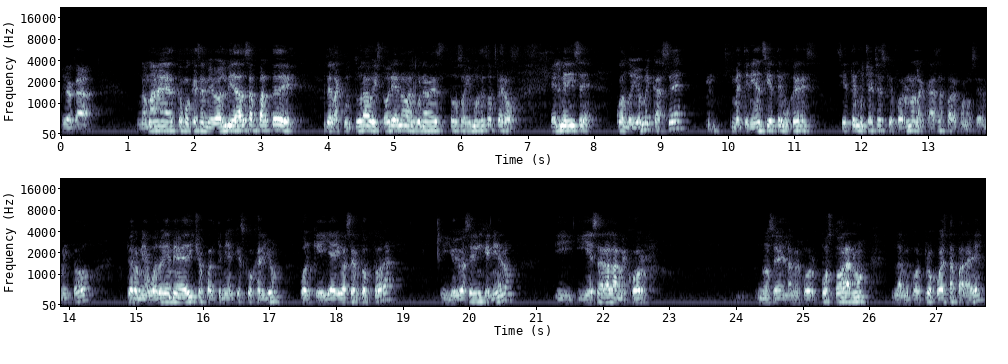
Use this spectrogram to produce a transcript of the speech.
Y yo acá, no mames, como que se me había olvidado esa parte de, de la cultura o historia, ¿no? Alguna vez todos oímos eso, pero él me dice, cuando yo me casé, me tenían siete mujeres, siete muchachas que fueron a la casa para conocerme y todo, pero mi abuelo ya me había dicho cuál tenía que escoger yo, porque ella iba a ser doctora y yo iba a ser ingeniero y, y esa era la mejor, no sé, la mejor postora, ¿no? La mejor propuesta para él.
